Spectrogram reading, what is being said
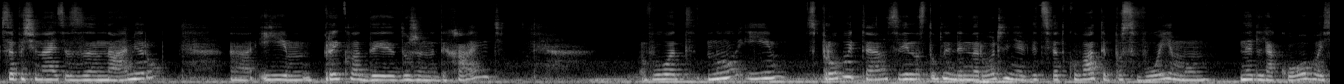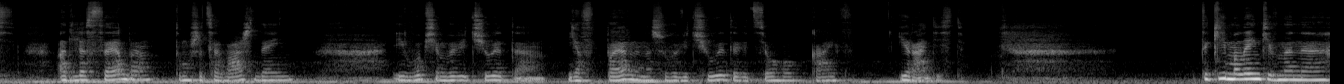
Все починається з наміру, Е, і приклади дуже надихають. От. Ну і спробуйте свій наступний день народження відсвяткувати по-своєму, не для когось, а для себе, тому що це ваш день. І, в общем, ви відчуєте, я впевнена, що ви відчуєте від цього кайф і радість. Такий маленький в мене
